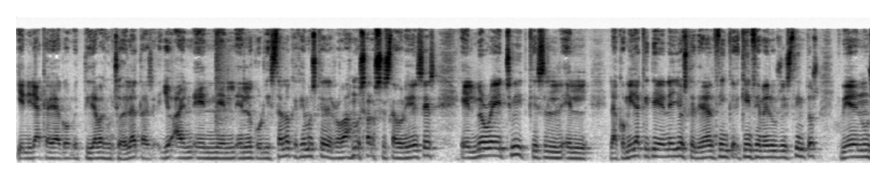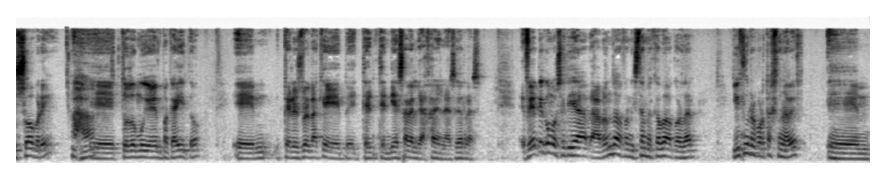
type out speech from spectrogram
y en Irak había, te llevas mucho de latas. Yo, en, el, Kurdistán lo que hacíamos es que le robábamos a los estadounidenses el Murray Tweet, que es la comida que tienen ellos, que tenían 15 menús distintos, y vienen en un sobre, eh, todo muy bien empacadito. Eh, pero es verdad que tendías a adelgazar en las guerras. Fíjate cómo sería, hablando de Afganistán, me acabo de acordar, yo hice un reportaje una vez eh,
